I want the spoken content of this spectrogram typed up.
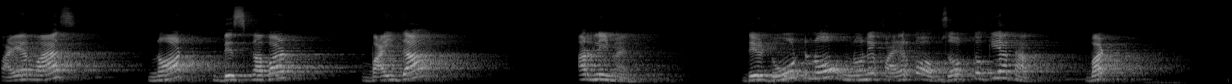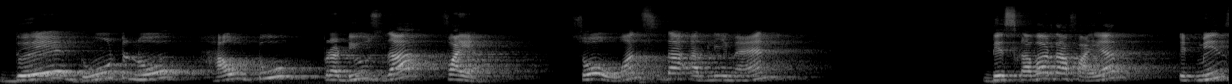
fire was not discovered by the early man they don't know उन्होंने फायर को ऑब्जर्व तो किया था but they don't know how to produce the fire. So once the early man discover the fire, it means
